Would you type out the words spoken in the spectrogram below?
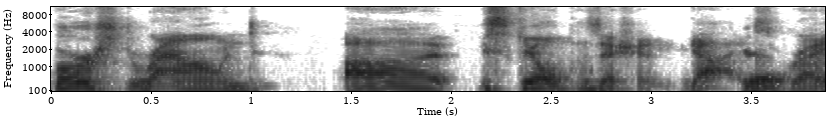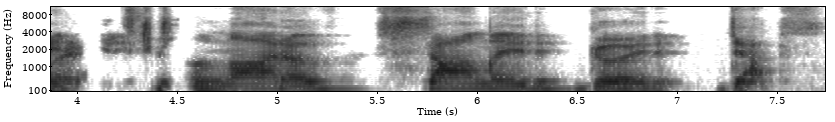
first round uh, skill position guys, yeah, right? right? It's just a lot of solid, good depth.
